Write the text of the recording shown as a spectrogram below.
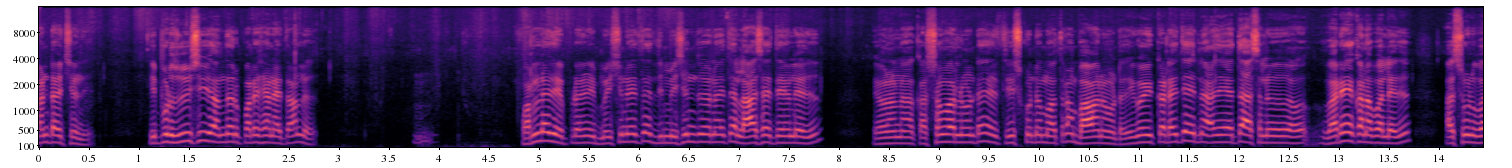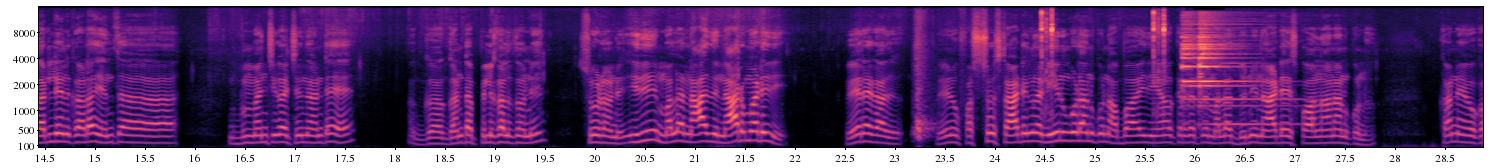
గంట వచ్చింది. ఇప్పుడు చూసి అందరూ పరేషాన్ అవుతాను పర్లేదు ఎప్పుడైనా మిషన్ అయితే మిషన్తో అయితే లాస్ అయితే ఏం లేదు. ఎవరైనా కస్టమర్లు ఉంటే తీసుకుంటే మాత్రం బాగానే ఉంటుంది. ఇగో ఇక్కడైతే అదైతే అసలు వరే కనపడలేదు. ఆ చూడు వరి కాడ ఎంత మంచిగా వచ్చిందంటే గ- గంట పిలకలతోని చూడండి. ఇది మళ్ళీ నాది నారుమడిది. వేరే కాదు. నేను ఫస్ట్ స్టార్టింగ్లో నేను కూడా అనుకున్నా అబ్బా ఇది ఏమక్కడికైతే మళ్ళీ దున్ని నాటేసుకోవాలని అనుకున్నాను కానీ ఒక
